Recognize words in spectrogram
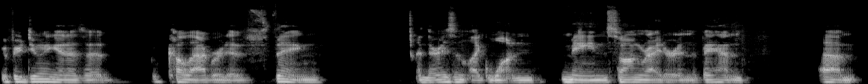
if you're doing it as a collaborative thing, and there isn't like one main songwriter in the band. Um,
